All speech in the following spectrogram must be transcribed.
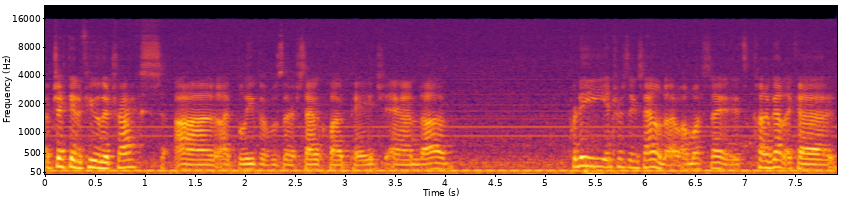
I've checked out a few of their tracks. Uh, I believe it was their SoundCloud page, and uh, pretty interesting sound, I, I must say. It's kind of got like a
